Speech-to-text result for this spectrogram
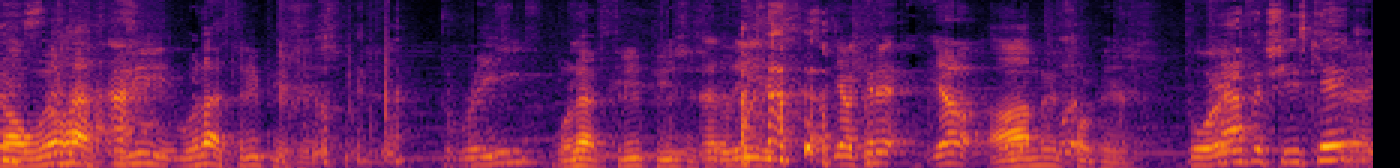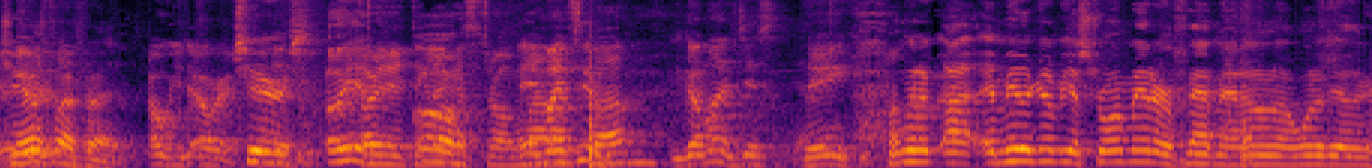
No, we'll have three. We'll have three pieces. Three. We'll have three pieces. At least. Yo, can it? Yo. I'll move four pieces. Four. Half a cheesecake. Cheers, my friend. Oh, you okay. Cheers. Oh yeah. Are you eating like a strong Hey, mine too. well? You got mine. Just thank. you. I'm gonna. Uh, I'm either gonna be a strong man or a fat man. I don't know, one or the other.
